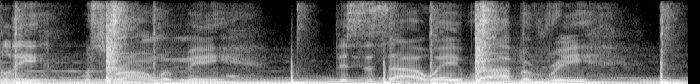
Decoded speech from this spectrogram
Honestly, what's wrong with me? This is highway robbery.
